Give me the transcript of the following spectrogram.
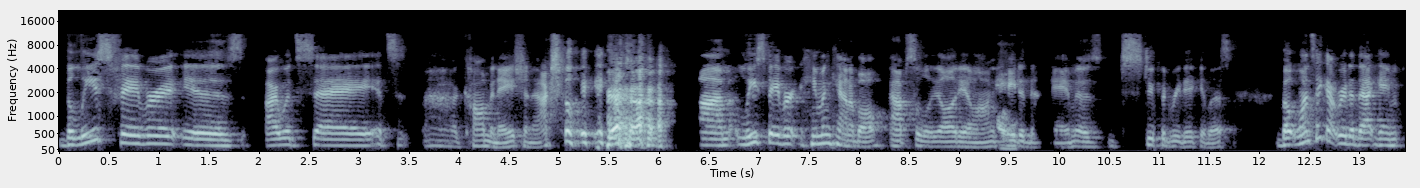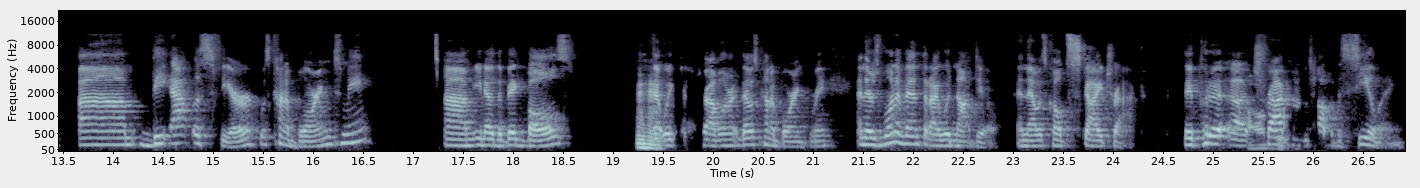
The least favorite is, I would say, it's uh, a combination actually. um, least favorite, Human Cannonball, absolutely all day long. Oh. Hated that game. It was stupid, ridiculous. But once I got rid of that game, um, the atmosphere was kind of boring to me. Um, you know, the big balls Mhm. that we travel around, that was kind of boring for me. And there's one event that I would not do, and that was called Sky Track. They put a, a Oh, track on top of the ceiling,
